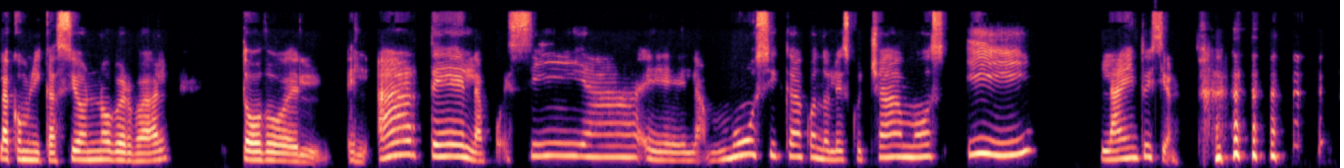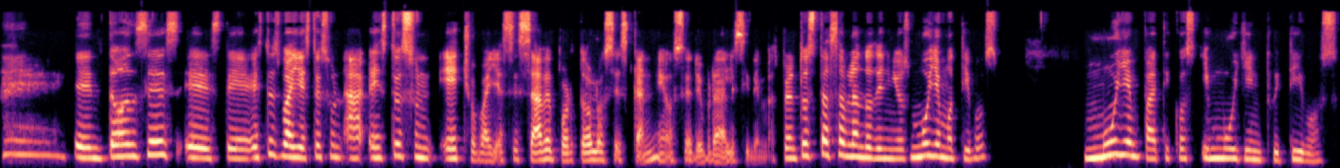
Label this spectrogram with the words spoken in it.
la comunicación no verbal, todo el, el arte, la poesía, eh, la música cuando la escuchamos y la intuición. Entonces, este, esto es, vaya, esto es un, ah, esto es un hecho, vaya, se sabe por todos los escaneos cerebrales y demás. Pero entonces estás hablando de niños muy emotivos, muy empáticos y muy intuitivos.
